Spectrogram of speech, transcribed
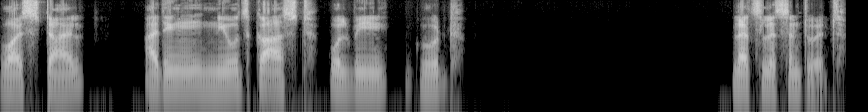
voice style. I think newscast will be good. Let's listen to it.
